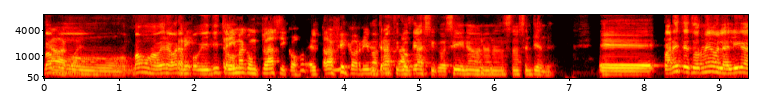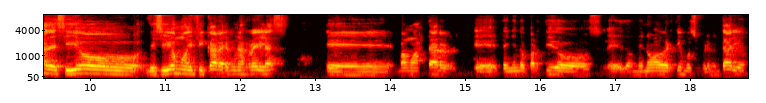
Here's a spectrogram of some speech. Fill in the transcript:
Vamos, vamos a ver ahora un poquitito. Rima con clásico, el tráfico rima el tráfico clásico. sí, no, no, no, no se entiende. Eh, para este torneo la liga decidió, decidió modificar algunas reglas. Eh, vamos a estar eh, teniendo partidos donde no va a haber tiempo suplementario.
